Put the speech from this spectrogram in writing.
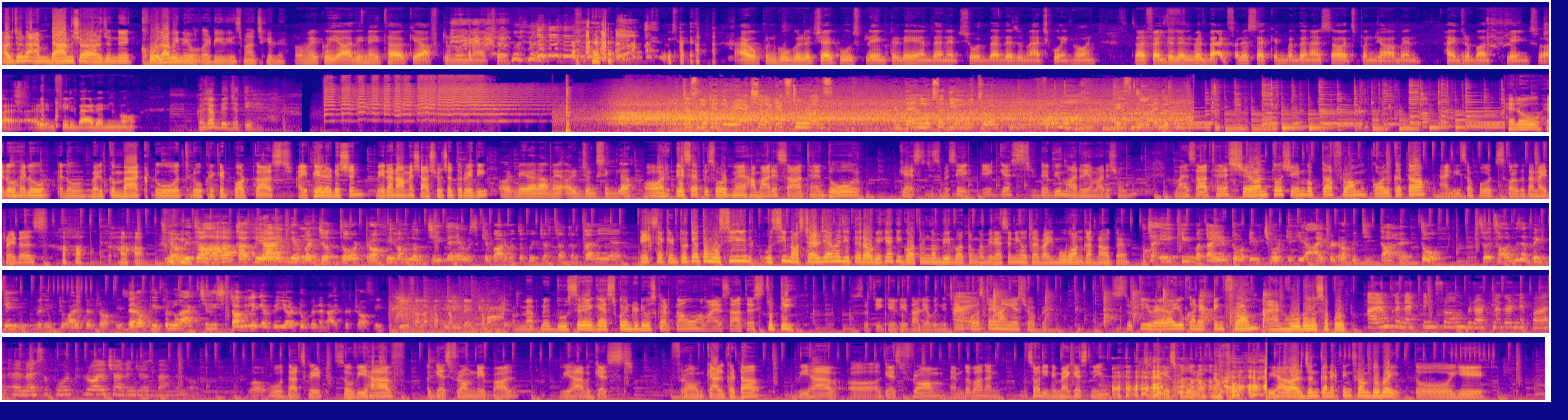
Arjun I am damn sure Arjun ने खोला भी नहीं होगा टीवी इस मैच के लिए तो मेरे को याद ही नहीं था कि आफ्टरनून मैच है I opened Google to check who's playing today, and then it showed that there's a match going on. So I felt a little bit bad for a second, but then I saw it's Punjab and Hyderabad playing, so I, I didn't feel bad anymore. गजब बेइज्जती है Just look at the reaction. It gets two runs and then looks at the overthrow. Four more. Is delighted. Hello hello hello hello welcome back to Overthrow cricket podcast IPL edition मेरा नाम है शाश्वत चतुर्वेदी और मेरा नाम है अर्जुन सिंगला और इस एपिसोड में हमारे साथ हैं दो गेस्ट जिसमें से एक गेस्ट डेब्यू मार रही है हमारे शो में। हमारे साथ है Shevanto Sen Gupta from Kolkata and he supports Kolkata Knight Riders अभी तो हाँ हाँ काफ़ी आएँगे बट जो दो ट्रॉफी हम लोग जीते हैं उसके बारे में तो कोई चर्चा करता नहीं है। एक सेकंड तो क्या तुम उसी उसी नॉस्टैल्जिया में जीते रहोगे क्या कि गौतम गंभीर गौतम गंभीर? ऐसे नहीं होता है भाई मूव ऑन करना होता है। अच्छा एक टीम बताइए दो टीम छोड़ के कि आईपीएल ट्रॉफी जीता है दो। So it's always a big deal winning two IPL trophy. There are people who are actually struggling every year to win an IPL trophy. मैं अपने दूसरे गेस्ट को इंट्रोड्यूस करता हूँ। हमारे साथ है स्तुति स्तुति के लिए तालियाँ बजनी चाहिए। फ़र्स्ट टाइम आई है शो पे। Stuti where are you connecting from and who do you support I am connecting from Biratnagar Nepal and I support Royal Challengers Bangalore oh that's great so we have a guest from Nepal we have a guest from Calcutta we have a guest from Ahmedabad and sorry नहीं मैं guest नहीं हूँ। मैं guest को बोल रहा हूँ अपने we have Arjun connecting from Dubai तो ये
